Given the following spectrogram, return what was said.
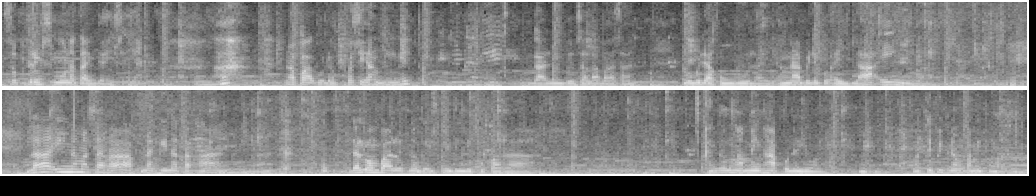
Soft drinks muna tayo guys. Ayan. Ha? Napagod ako kasi ang init. Galing dun sa labasan. bumili akong gulay. Ang nabili ko ay laing, di ba? Laing na masarap na ginataan. Ayan. Dalawang balot na guys binili ko para hanggang mamayang hapon na yun. Matipid lang kami kumain.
